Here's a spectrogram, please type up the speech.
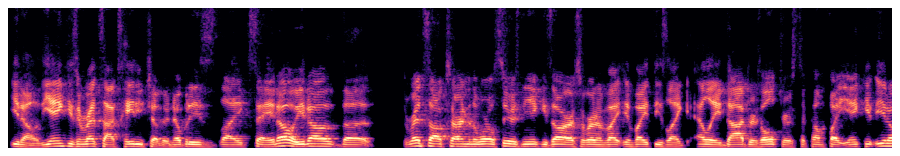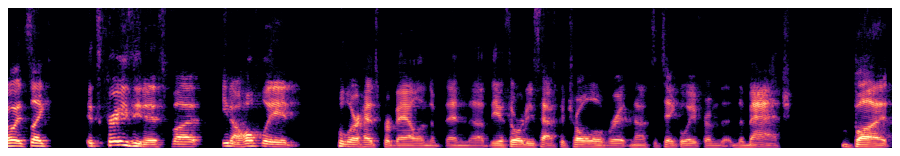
you know, the Yankees and Red Sox hate each other. Nobody's like saying, oh, you know, the the Red Sox aren't in the World Series, and the Yankees are, so we're gonna invite invite these like LA Dodgers ultras to come fight Yankee. You know, it's like it's craziness, but you know, hopefully cooler heads prevail and the, and uh, the authorities have control over it, not to take away from the, the match. But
